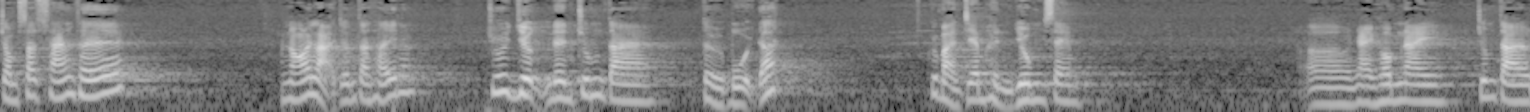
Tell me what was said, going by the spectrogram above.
Trong sách sáng thế nói lại chúng ta thấy đó Chúa dựng nên chúng ta từ bụi đất. Quý bạn chị em hình dung xem. Ờ, ngày hôm nay chúng ta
